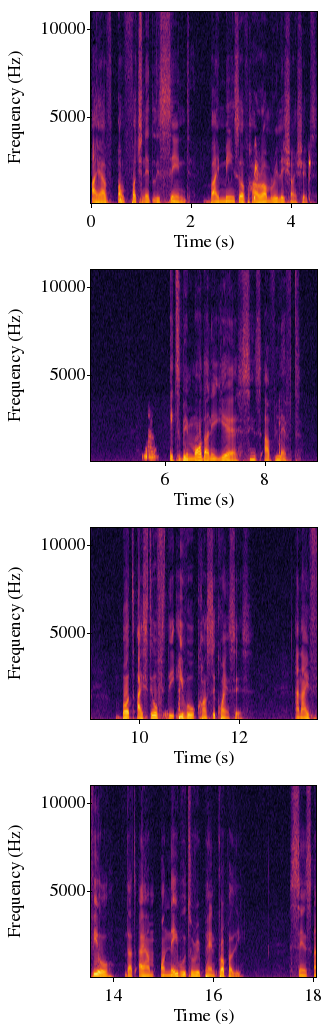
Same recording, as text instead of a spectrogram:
I have unfortunately sinned by means of haram relationships. It's been more than a year since I've left, but I still feel the evil consequences, and I feel that I am unable to repent properly since I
